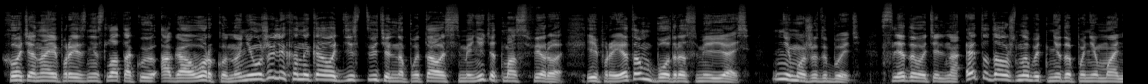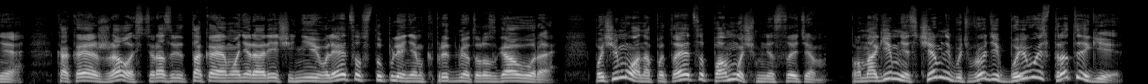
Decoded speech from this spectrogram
Хоть она и произнесла такую оговорку, но неужели Ханекава действительно пыталась сменить атмосферу и при этом бодро смеясь? Не может быть. Следовательно, это должно быть недопонимание. Какая жалость, разве такая манера речи не является вступлением к предмету разговора? Почему она пытается помочь мне с этим? Помоги мне с чем-нибудь вроде боевой стратегии.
